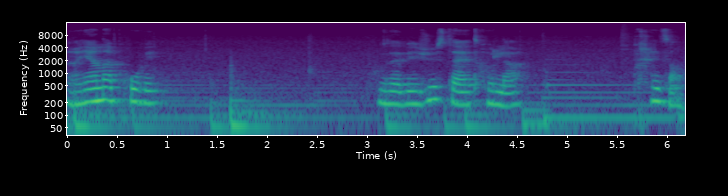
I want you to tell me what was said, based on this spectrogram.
rien à prouver. Vous avez juste à être là, présent.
